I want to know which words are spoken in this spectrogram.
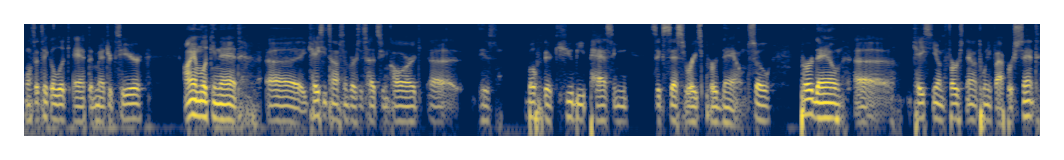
once I take a look at the metrics here, I am looking at uh, Casey Thompson versus Hudson Card. Uh, his both their QB passing success rates per down. So per down, uh, Casey on first down, 25%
